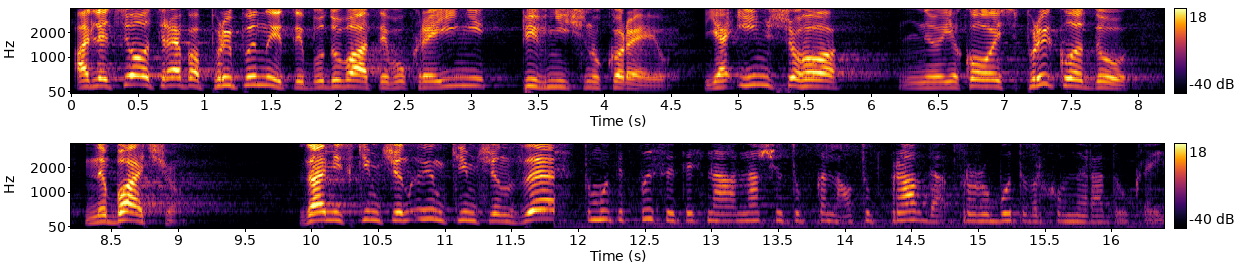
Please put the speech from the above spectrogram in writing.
А для цього треба припинити будувати в Україні Північну Корею. Я іншого якогось прикладу не бачу. Замість Кім Чен Ін, Кім Чен Зе Тому підписуйтесь на наш Ютуб канал. Тут правда про роботу Верховної Ради України.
